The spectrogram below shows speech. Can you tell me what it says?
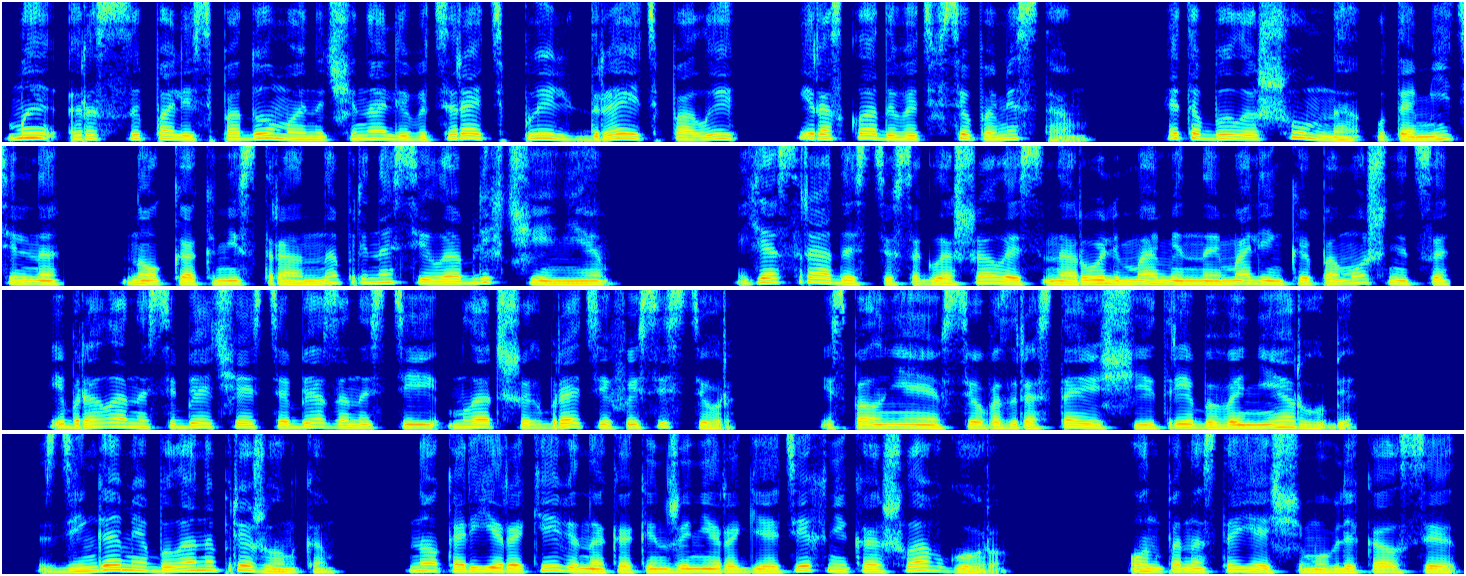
Мы рассыпались по дому и начинали вытирать пыль, драить полы и раскладывать все по местам. Это было шумно, утомительно, но, как ни странно, приносило облегчение. Я с радостью соглашалась на роль маминой маленькой помощницы и брала на себя часть обязанностей младших братьев и сестер, исполняя все возрастающие требования Руби. С деньгами была напряженка, но карьера Кевина как инженера-геотехника шла в гору. Он по-настоящему увлекался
